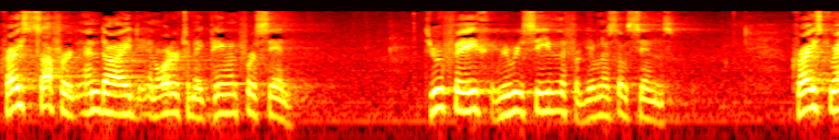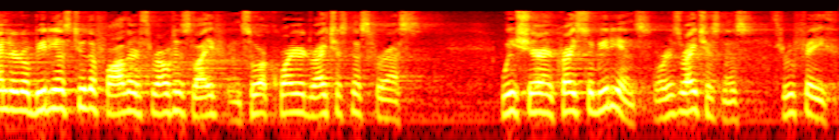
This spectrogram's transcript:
Christ suffered and died in order to make payment for sin. Through faith, we receive the forgiveness of sins. Christ rendered obedience to the Father throughout his life and so acquired righteousness for us. We share in Christ's obedience or his righteousness through faith.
